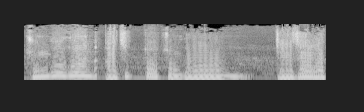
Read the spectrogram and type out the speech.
중국은 아직도 좀 그런 제재 같은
